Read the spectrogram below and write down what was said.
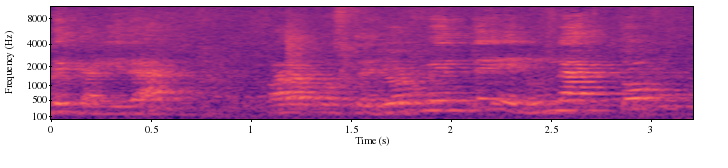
de calidad para posteriormente en un acto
